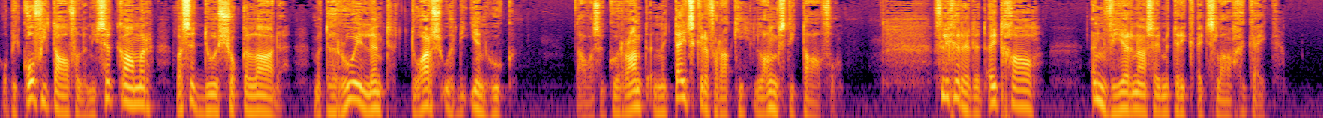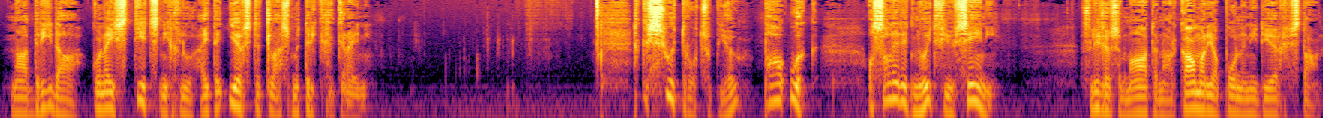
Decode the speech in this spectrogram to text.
Op die koffietafel in die sitkamer was 'n doos sjokolade met 'n rooi lint dwars oor die een hoek. Daar was 'n koerant in 'n tydskrifrakkie langs die tafel. Vlieger het dit uitgehaal en weer na sy matriekuitslae gekyk. Na 3 dae kon hy steeds nie glo hy het 'n eerste klas matriek gekry nie. Ek is so trots op jou, pa ook. Al sal hy dit nooit vir jou sê nie. Vlieger se maat in haar kamerjapon in die deur gestaan.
